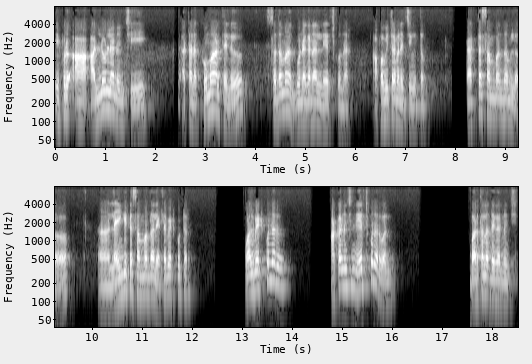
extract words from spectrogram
ఇప్పుడు ఆ అల్లుళ్ళ నుంచి తన కుమార్తెలు సుధమ గుణగణాలు నేర్చుకున్నారు. అపవిత్రమైన జీవితం. రక్త సంబంధంలో లైంగిక సంబంధాలు ఎట్లా పెట్టుకుంటారు? వాళ్ళు పెట్టుకున్నారు. అక్కడి నుంచి నేర్చుకున్నారు వాళ్ళు. భర్తల దగ్గర నుంచి.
